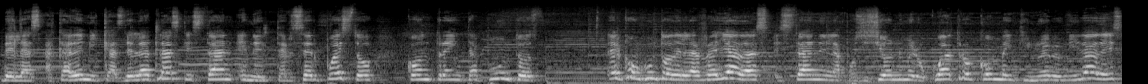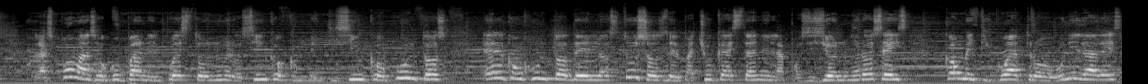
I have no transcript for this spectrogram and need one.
de las académicas del Atlas que están en el tercer puesto con 30 puntos. El conjunto de las Rayadas están en la posición número 4 con 29 unidades. Las Pumas ocupan el puesto número 5 con 25 puntos. El conjunto de los Tuzos del Pachuca están en la posición número 6 con 24 unidades.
